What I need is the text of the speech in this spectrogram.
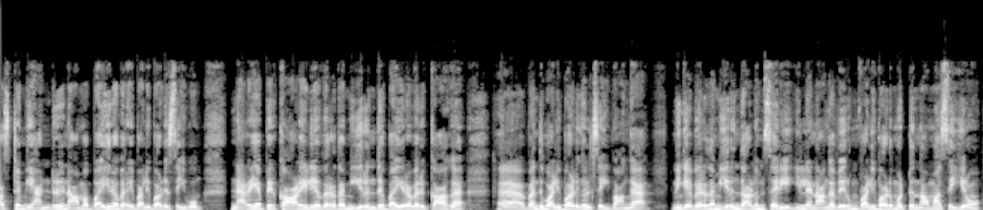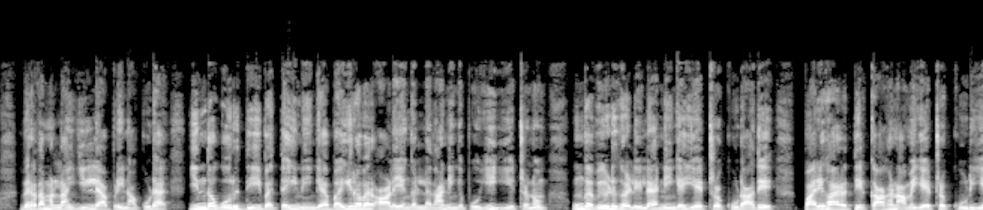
அஷ்டமி அன்று நாம பைரவரை வழிபாடு செய்வோம். நிறைய பேர் காலையிலேயே விரதம் இருந்து பைரவருக்காக வந்து வழிபாடுகள் செய்வாங்க. நீங்க விரதம் இருந்தாலும் சரி இல்ல நாங்க வெறும் வழிபாடு மட்டும்தாம்மா செய்யறோம். விரதமெல்லாம் இல்லை அப்படின்னா கூட இந்த ஒரு தீபத்தை நீங்க பைரவர் ஆலயங்கள்ல தான் நீங்க போய் ஏற்றணும். உங்க வீடுகளில நீங்க ஏற்றக்கூடாது. பரிகாரத்திற்காக நாம ஏற்றக்கூடிய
